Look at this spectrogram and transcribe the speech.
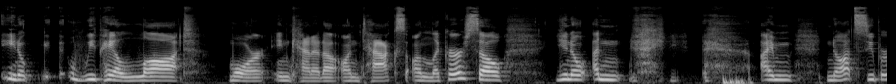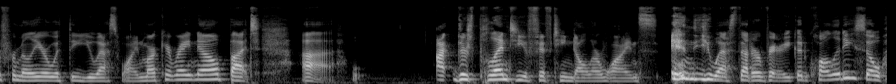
you know we pay a lot more in canada on tax on liquor. So you know and i'm not super familiar with the us wine market right now but uh, I, there's plenty of $15 wines in the US that are very good quality. So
